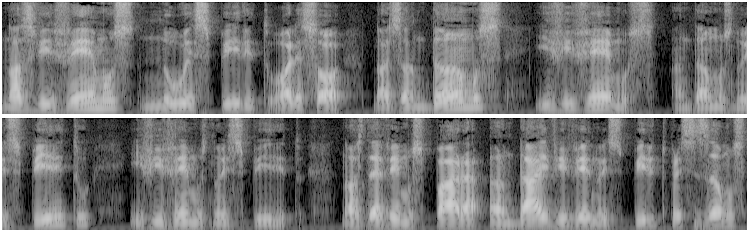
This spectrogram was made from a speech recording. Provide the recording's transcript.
Nós vivemos no Espírito. Olha só, nós andamos e vivemos. Andamos no Espírito e vivemos no Espírito. Nós devemos, para andar e viver no Espírito, precisamos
